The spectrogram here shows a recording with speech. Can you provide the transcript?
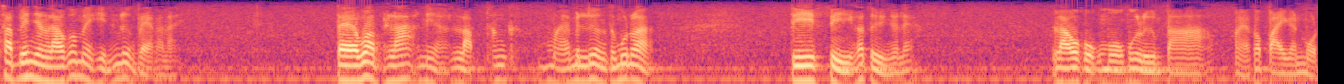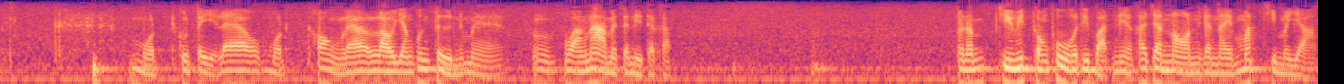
ถ้าเป็นอย่างเราก็ไม่เห็นเรื่องแปลกอะไร แต่ว่าพระเนี่ย หลับทั้งหมายเป็นเรื่องสมมุติว่าตีสี่เขาตื่นกันแล้ว เราหกโมงเพิ่งลืมตาแหมก็ไปกันหมด หมดกุฏิแล้ว หมดห้องแล้ว เรายังเพิ่งตื่นนี่แหมวางหน้าไม่สนิทนะครับเพราะนั้นชีวิตของผู้ปฏิบัติเนี่ยเขาจะนอนกันในมัชชิมยาม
